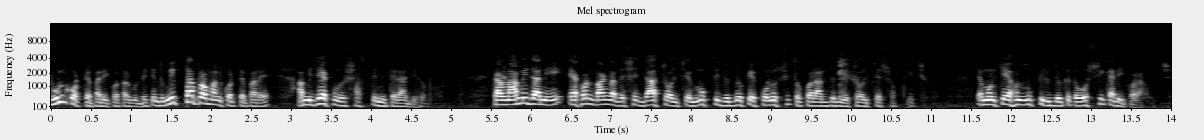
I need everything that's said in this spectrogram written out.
ভুল করতে পারি কথার মধ্যে, কিন্তু মিথ্যা প্রমাণ করতে পারে, আমি যে কোনো শাস্তি নিতে রাজি হব। কারণ আমি জানি এখন বাংলাদেশে যা চলছে, মুক্তিযুদ্ধকে কলুষিত করার জন্য চলছে সব কিছু এমনকি এখন মুক্তিযুদ্ধকে তো অস্বীকারই করা হচ্ছে।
